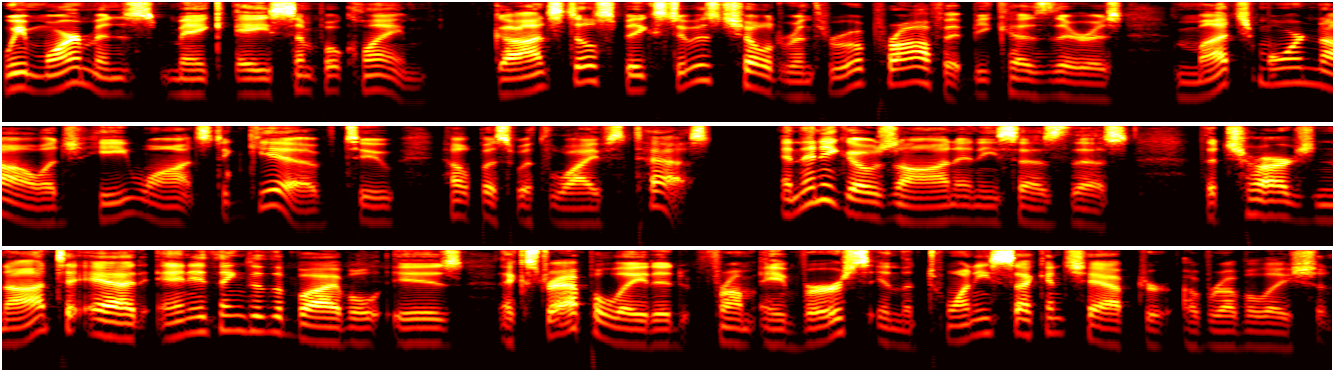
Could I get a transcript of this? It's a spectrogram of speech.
We Mormons make a simple claim God still speaks to his children through a prophet because there is much more knowledge he wants to give to help us with life's test. And then he goes on and he says this The charge not to add anything to the Bible is extrapolated from a verse in the 22nd chapter of Revelation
